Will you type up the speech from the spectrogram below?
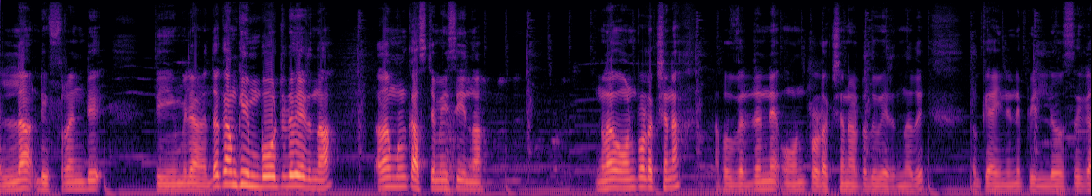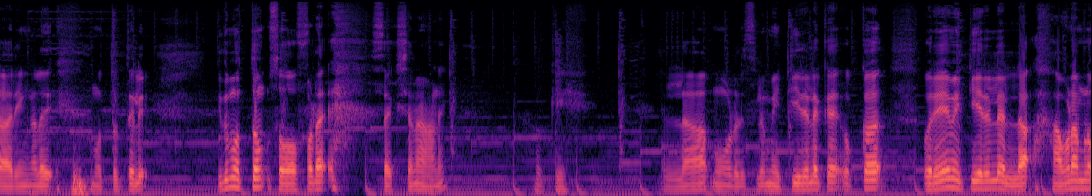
എല്ലാം ഡിഫറെന്റ് തീമിലാണ് ഇതൊക്കെ നമുക്ക് ഇമ്പോർട്ടഡ് വരുന്ന? അത് നമ്മൾ കസ്റ്റമൈസ് ചെയ്യുന്ന. നിങ്ങളെ ഓൺ പ്രൊഡക്ഷനാ അപ്പോൾ ഇവരുടെ തന്നെ ഓൺ പ്രൊഡക്ഷനായിട്ട് ഇത് വരുന്നത്. ഓക്കെ അതിന്റെ തന്നെ പില്ലോസ് കാര്യങ്ങൾ മൊത്തത്തിൽ ഇത് മൊത്തം സോഫയുടെ സെക്ഷനാണ് ഓക്കെ. എല്ലാ മോഡൽസിലും മെറ്റീരിയലൊക്കെ ഒക്കെ ഒരേ മെറ്റീരിയലല്ല അവിടെ നമ്മൾ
